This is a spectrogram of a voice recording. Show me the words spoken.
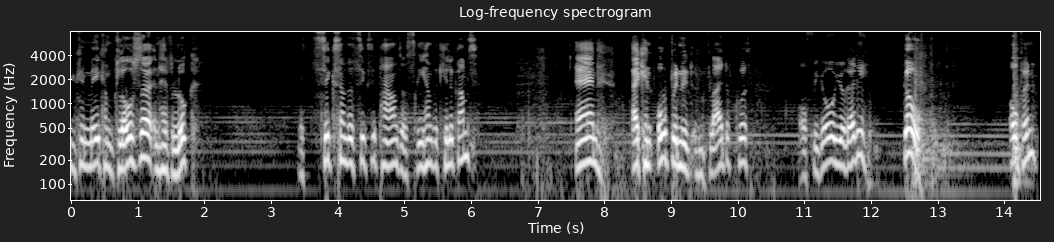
You can make them closer and have a look. It's 660 pounds or 300 kilograms. And I can open it in flight, of course. Off we go. You ready? Go. Open.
